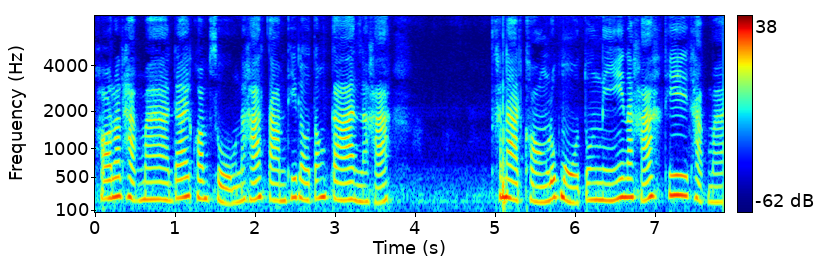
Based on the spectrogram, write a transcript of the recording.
พ อเราถักมาได้ความสูงนะคะ ตามที่เราต้องการนะคะ ขนาดของลูกหมูตรงนี้นะคะ ที่ถักมา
